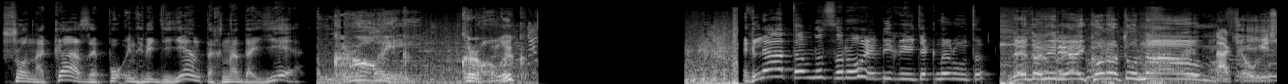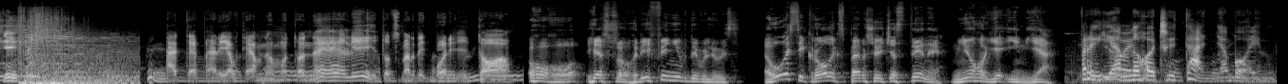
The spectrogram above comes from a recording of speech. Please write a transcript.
що накази по інгредієнтах надає. Кролик. Кролик? Гля, там носороги бігають, як Наруто. Не довіряй коротунам! Так що у вісні. А тепер я в темному тунелі, і тут смердить борільто. Ого, я що, Гріфінів дивлюсь. Ось і кролик з першої частини. В нього є ім'я. Приємного читання, Боїнг.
